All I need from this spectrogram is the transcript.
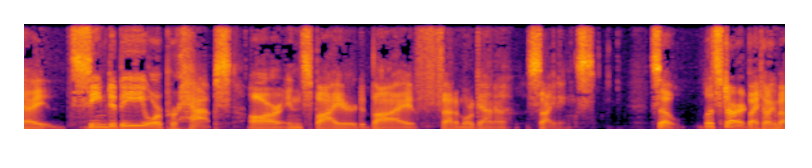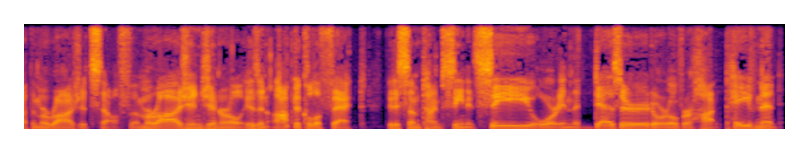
uh, seem to be or perhaps are inspired by Fata Morgana sightings. So let's start by talking about the mirage itself. A mirage in general is an optical effect that is sometimes seen at sea or in the desert or over hot pavement.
